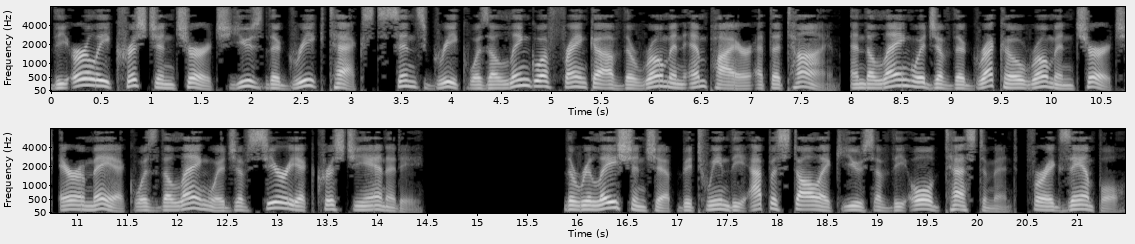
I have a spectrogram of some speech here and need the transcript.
The early Christian Church used the Greek texts since Greek was a lingua franca of the Roman Empire at the time, and the language of the Greco-Roman Church Aramaic was the language of Syriac Christianity. The relationship between the apostolic use of the Old Testament, for example,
